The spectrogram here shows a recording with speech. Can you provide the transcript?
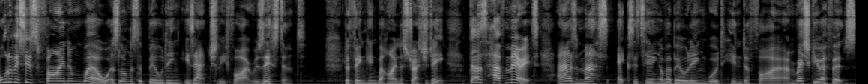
All of this is fine and well as long as the building is actually fire resistant. The thinking behind the strategy does have merit, as mass exiting of a building would hinder fire and rescue efforts,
